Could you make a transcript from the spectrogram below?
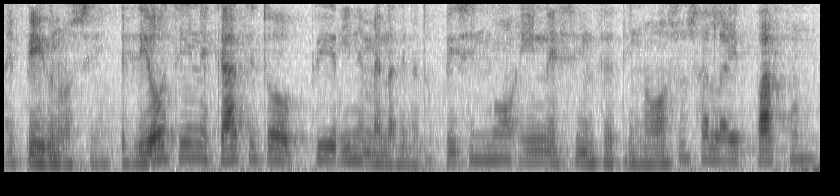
επίγνωση. Διότι είναι κάτι το οποίο είναι μεν αντιμετωπίσιμο, είναι σύνθετη νόσος, αλλά υπάρχουν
